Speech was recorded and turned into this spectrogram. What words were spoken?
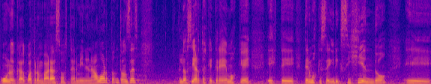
uno de cada cuatro embarazos termina en aborto, entonces Lo cierto es que creemos que este, tenemos que seguir exigiendo eh,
